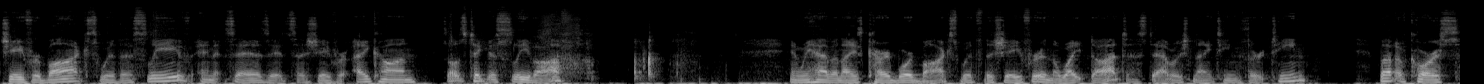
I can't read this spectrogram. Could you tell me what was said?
Sheaffer box with a sleeve and it says it's a Sheaffer icon. So let's take this sleeve off. And we have a nice cardboard box with the Sheaffer and the white dot, established 1913. But of course,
